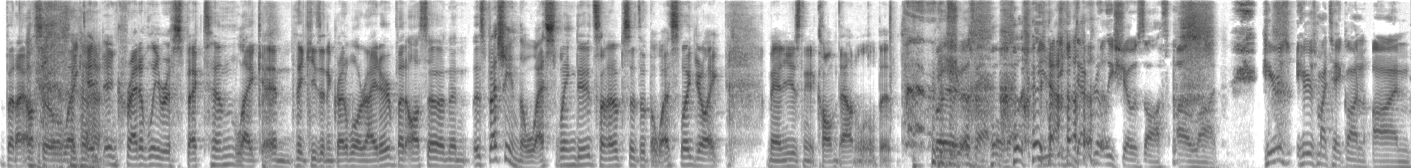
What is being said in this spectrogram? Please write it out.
but I also like in- incredibly respect him, like, and think he's an incredible writer. But also, and then especially in The West Wing, dude, some episodes of The West Wing, you're like, man, you just need to calm down a little bit. He shows off a lot. He, Yeah. he definitely shows off a lot. Here's here's my take on on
